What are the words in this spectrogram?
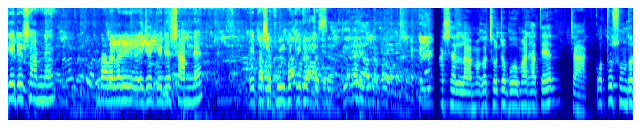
গেটের সামনে, বাবার বাড়ির এই যে গেটের সামনে, এই পাশে ফুল বিক্রি করতেছে। মাশাল্লাহ আমাকে ছোট বৌমার হাতের চা, কত সুন্দর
